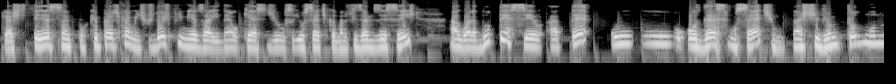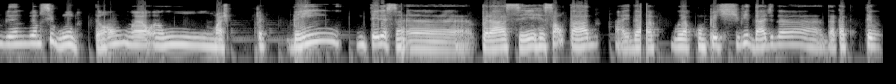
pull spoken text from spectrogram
Que eu acho interessante, porque praticamente os dois primeiros aí, né, o Cast e o, o Sete Câmara fizeram 16. Agora, do terceiro até o, o, 17 nós tivemos todo mundo no mesmo segundo. Então é, é um aspecto bem interessante é, para ser ressaltado aí da, da competitividade da, da categoria.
